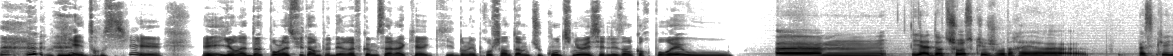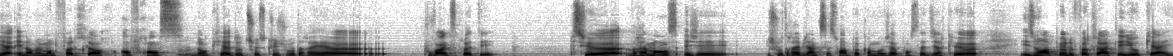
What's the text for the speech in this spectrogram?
ok, trop stylé. Et il y en a d'autres pour la suite, un peu des rêves comme ça là, qui, qui dans les prochains tomes. Tu continues à essayer de les incorporer ou? Il y a d'autres choses que je voudrais parce qu'il y a énormément de folklore en France, donc il y a d'autres choses que je voudrais euh, pouvoir exploiter. Parce que euh, vraiment, je voudrais bien que ce soit un peu comme au Japon, c'est-à-dire qu'ils ont un peu le folklore avec les yokai,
